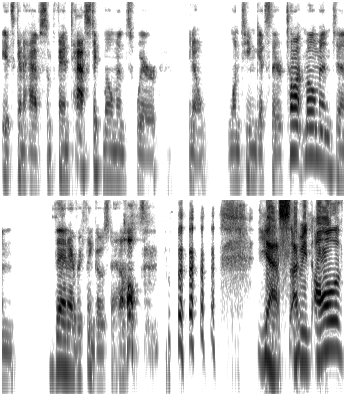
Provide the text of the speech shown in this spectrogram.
it's going to have some fantastic moments where you know one team gets their taunt moment and then everything goes to hell. yes, I mean all of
